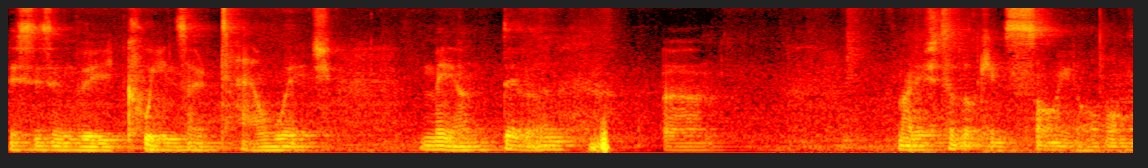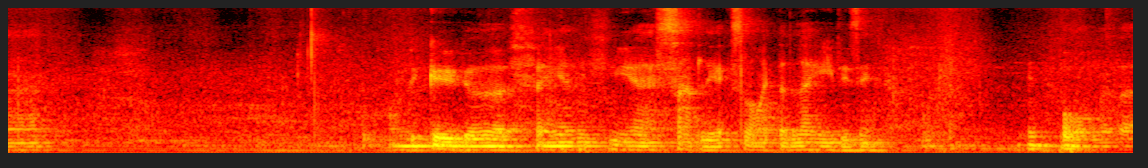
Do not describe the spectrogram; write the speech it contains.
This is in the Queen's Hotel, which me and Dylan um, managed to look inside of on uh, on the Google Earth thing, and yeah, sadly, it's like the ladies in in form of uh,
